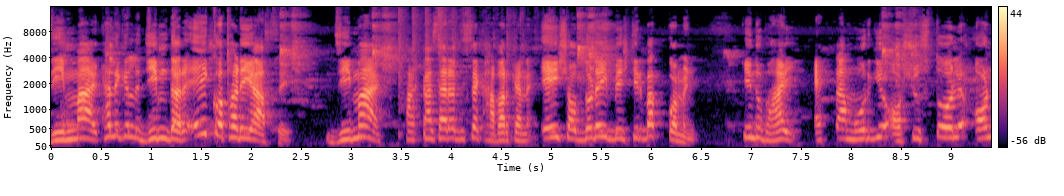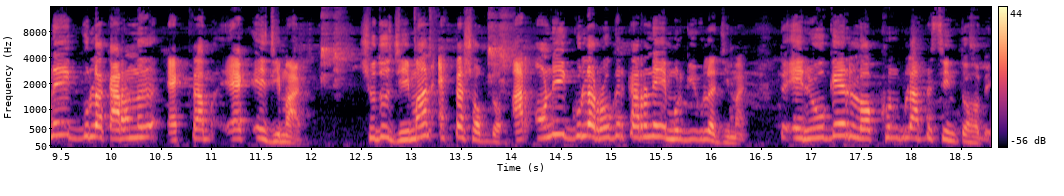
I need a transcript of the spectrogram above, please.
জিম্মায় খালি খালি জিমদার এই কথাটাই আছে। জিমায় ফাঁকা চারা দিচ্ছে খাবার খায় না। এই শব্দটাই বেশিরভাগ কমেন্ট কিন্তু ভাই, একটা মুরগি অসুস্থ হলে অনেকগুলো কারণের একটা, এক এই জিমায় শুধু জিমান একটা শব্দ, আর অনেকগুলা রোগের কারণে এই মুরগিগুলা জিমায়। তো এই রোগের লক্ষণগুলো আপনি চিনতে হবে।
